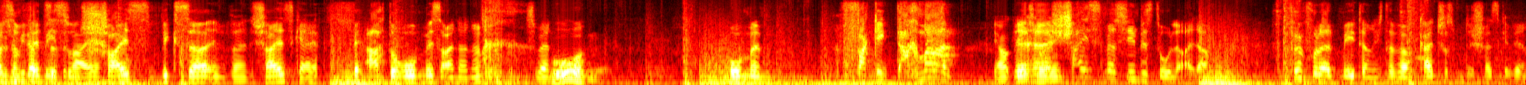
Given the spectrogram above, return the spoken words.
ist schon wieder Fenster so ein B3. scheiß Wichser in ein scheiß geil. Achtung, oben ist einer, ne? Sven. Oh. Oben. Oben im fucking Dach, Mann! Ja, okay, den. scheiß Maschinenpistole, Alter. 500 Meter und ich treffe auf keinen Schuss mit dem scheiß Gewehr.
